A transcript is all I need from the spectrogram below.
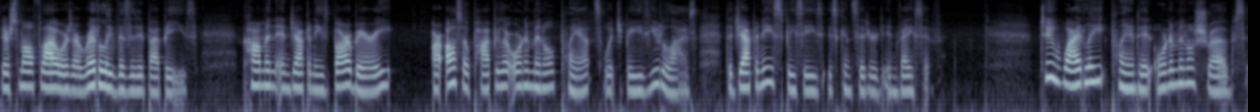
Their small flowers are readily visited by bees. Common and Japanese barberry are also popular ornamental plants which bees utilize. The Japanese species is considered invasive. Two widely planted ornamental shrubs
